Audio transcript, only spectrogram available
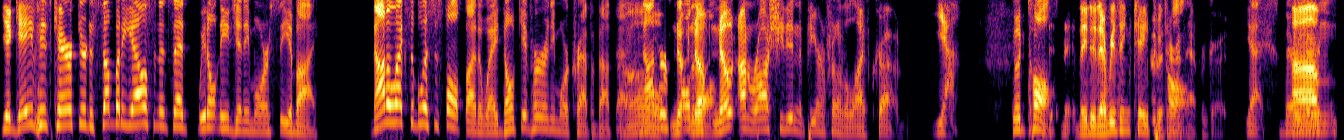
You gave his character to somebody else and then said, "We don't need you anymore. See you bye." Not Alexa Bliss's fault, by the way. Don't give her any more crap about that. Oh, Not her no, no, Note on Raw, she didn't appear in front of a live crowd. Yeah, good call. They, they did everything taped good with call. her in that regard. Yes, very, um,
